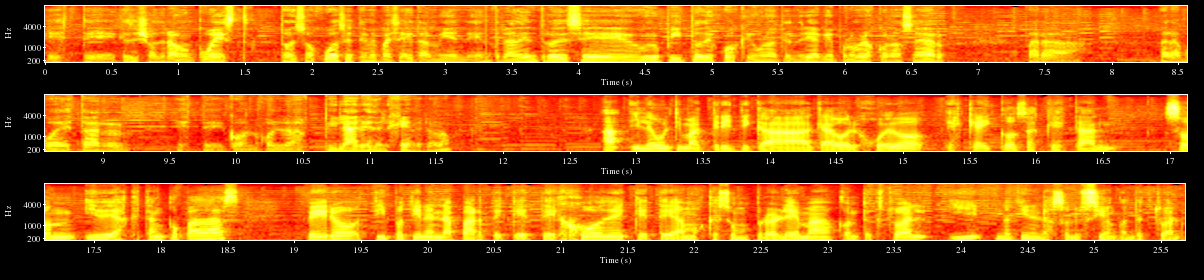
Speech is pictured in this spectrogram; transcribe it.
este, qué sé yo, Dragon Quest, todos esos juegos, este me parece que también entra dentro de ese grupito de juegos que uno tendría que por lo menos conocer para, para poder estar este, con, con los pilares del género, ¿no? Ah, y la última crítica que hago del juego es que hay cosas que están. Son ideas que están copadas pero tipo tienen la parte que te jode, que te digamos que es un problema contextual y no tienen la solución contextual.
